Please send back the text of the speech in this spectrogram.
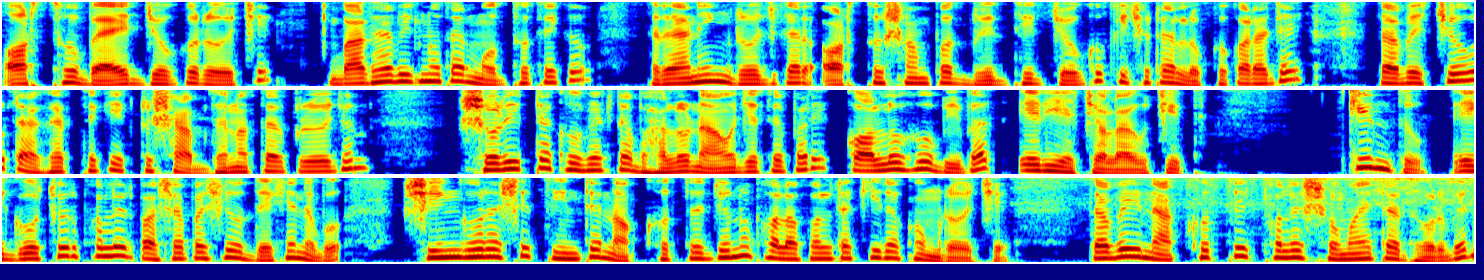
অর্থ ব্যয়ের যোগও রয়েছে, বাধা বিঘ্নতার মধ্য থেকেও রানিং রোজগার অর্থ সম্পদ বৃদ্ধির যোগও কিছুটা লক্ষ্য করা যায়, তবে চোট আঘাত থেকে একটু সাবধানতার প্রয়োজন, শরীরটা খুব একটা ভালো নাও যেতে পারে, কলহ বিবাদ এড়িয়ে চলা উচিত। কিন্তু এই গোচর ফলের পাশাপাশিও দেখে নেব সিংহ রাশির তিনটে নক্ষত্রের জন্য ফলাফলটা কীরকম রয়েছে। তবে এই নাক্ষত্রিক ফলের সময়টা ধরবেন।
